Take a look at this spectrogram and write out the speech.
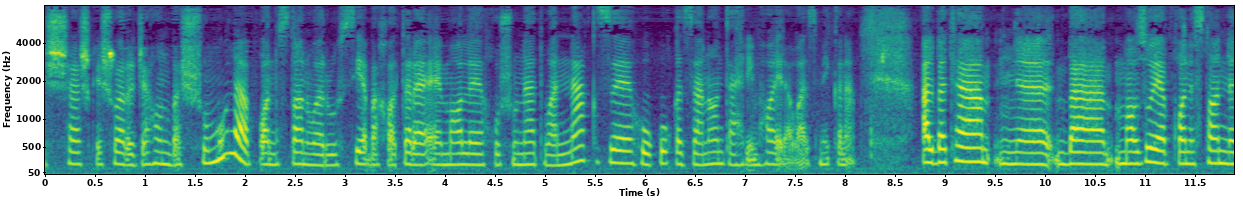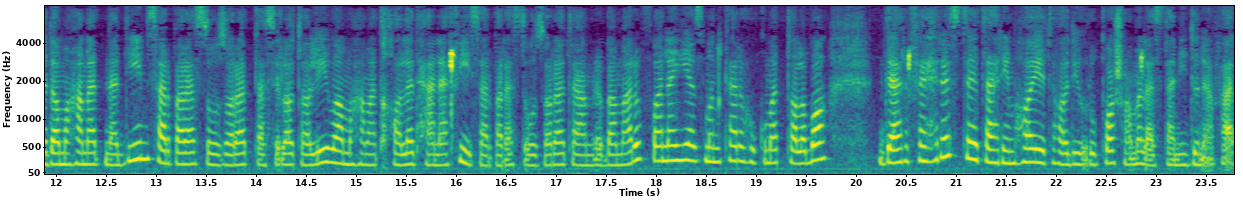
شش کشور جهان به شمول افغانستان و روسیه به خاطر اعمال خشونت و نقض حقوق زنان تحریم های را وضع می‌کنه. البته به موضوع افغانستان ندا محمد ندیم سرپرست وزارت تحصیلات عالی و محمد خالد حنفی سرپرست وزارت امر به معروف و نهی از منکر حکومت طالبا در فهرست تحریم های اتحادیه اروپا شامل هستند دو نفر.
